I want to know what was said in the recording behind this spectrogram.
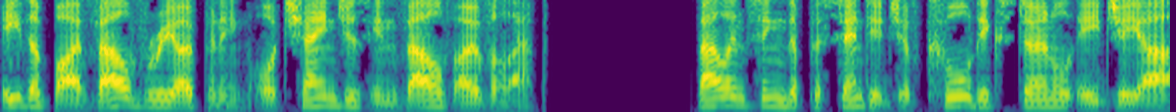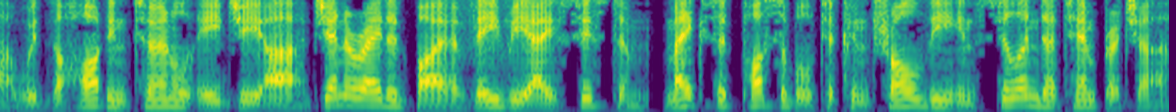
either by valve reopening or changes in valve overlap. Balancing the percentage of cooled external EGR with the hot internal EGR generated by a VVA system, makes it possible to control the in-cylinder temperature,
